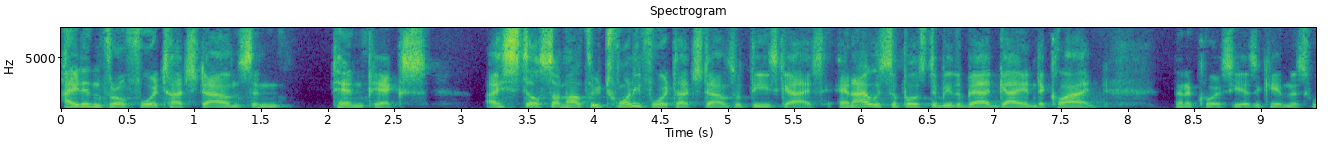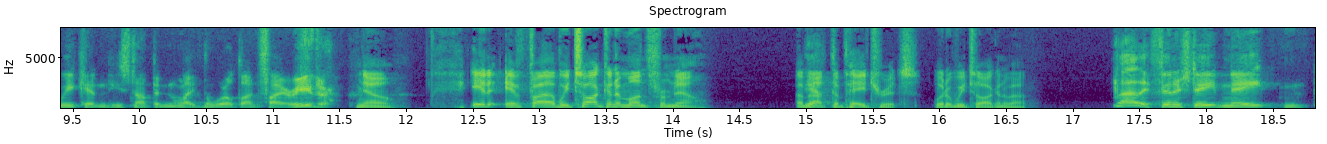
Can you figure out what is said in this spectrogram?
I didn't throw four touchdowns and ten picks." I still somehow threw 24 touchdowns with these guys, and I was supposed to be the bad guy in decline. Then, of course, he has a game this weekend. He's not been lighting the world on fire either. No. It, if uh, we talk in a month from now about yeah. the Patriots, what are we talking about? Well, they finished eight and eight, and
